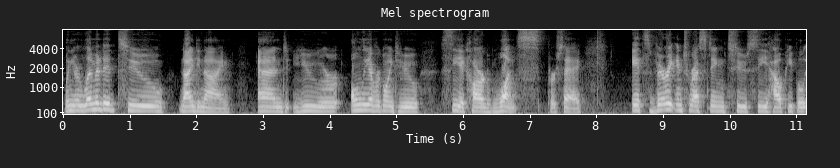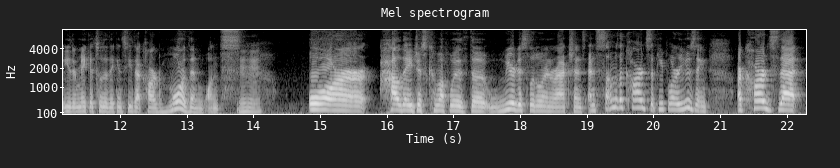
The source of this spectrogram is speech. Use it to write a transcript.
When you're limited to 99 and you're only ever going to see a card once per se, it's very interesting to see how people either make it so that they can see that card more than once mm-hmm. or how they just come up with the weirdest little interactions. And some of the cards that people are using are cards that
